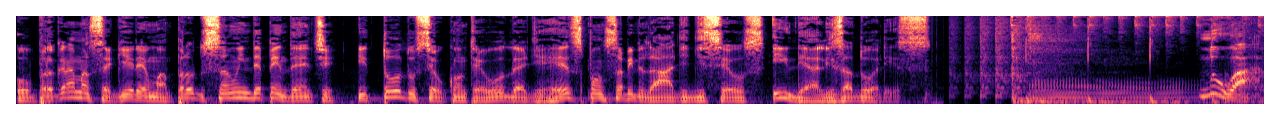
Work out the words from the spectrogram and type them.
O programa a seguir é uma produção independente e todo o seu conteúdo é de responsabilidade de seus idealizadores. No ar,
